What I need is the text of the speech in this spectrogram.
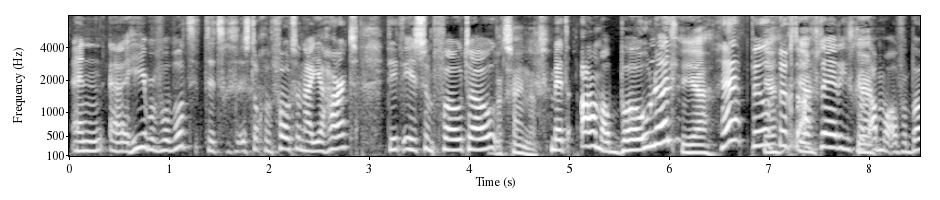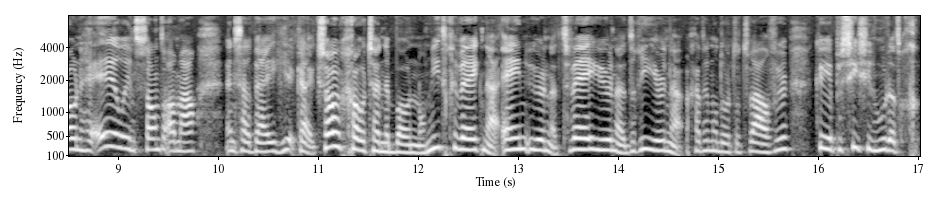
En eh, hier bijvoorbeeld, dit is toch een foto naar je hart. Dit is een foto wat zijn dat? met allemaal bonen. Ja, Hè? Peulvruchtenafdeling. Het gaat Ja. allemaal over bonen. Heel interessant allemaal. En er staat bij, hier, kijk, zo groot zijn de bonen nog niet geweekt. Na één uur, na twee uur, na drie uur. Nou, gaat helemaal door tot twaalf uur. Kun je precies zien hoe, dat,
